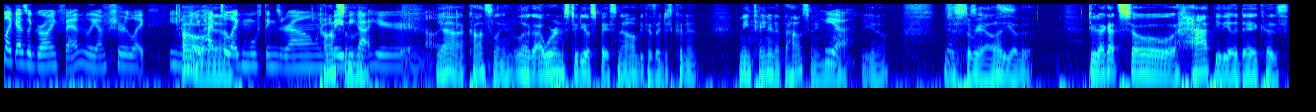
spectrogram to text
like as a growing family, I'm sure like you know you Oh, had to like move things around when the baby got here and all that. Yeah, constantly. Look, I, we're in a studio space now because I just couldn't maintain it at the house anymore. Yeah. You know, it's That just the reality sense. of it. Dude, I got so happy the other day because.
